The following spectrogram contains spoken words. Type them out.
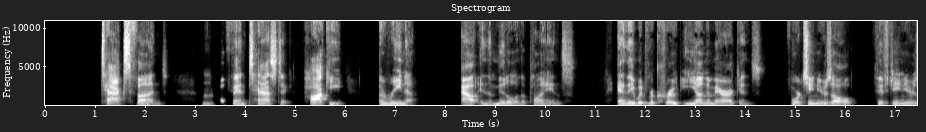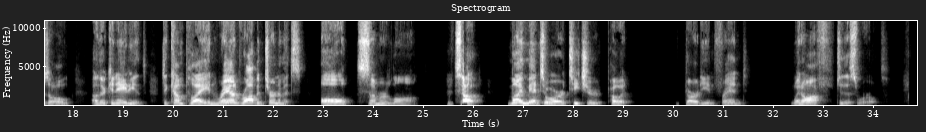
tax fund a fantastic hockey arena out in the middle of the plains. And they would recruit young Americans, 14 years old, 15 years old, other Canadians to come play in round robin tournaments all summer long. Hmm. So, my mentor, teacher, poet, guardian friend went off to this world.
